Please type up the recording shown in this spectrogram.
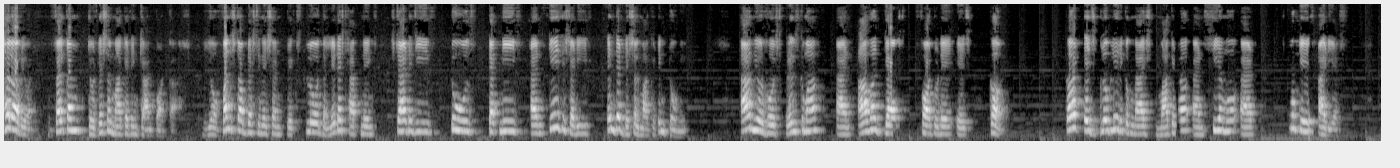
Hello everyone. Welcome to Digital Marketing Can podcast, your one-stop destination to explore the latest happenings, strategies, tools, techniques, and case studies in the digital marketing domain. I'm your host Prince Kumar, and our guest for today is Kurt. Kurt is globally recognized marketer and CMO at Showcase IDX.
